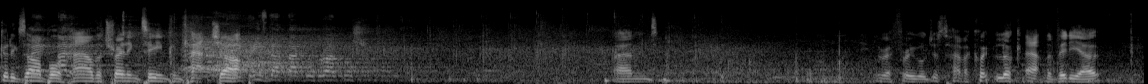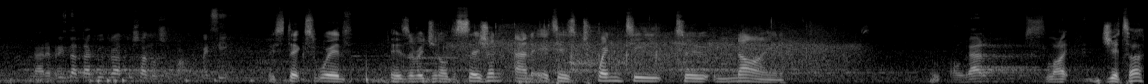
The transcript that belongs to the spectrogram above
good example of how the training team can catch up Prise d'attaque de droite touche. and the referee will just have a quick look at the video. La reprise d'attaque de droite touche à gauche. Merci. He sticks with his original decision and it is 20 to 9. Slight jitter,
